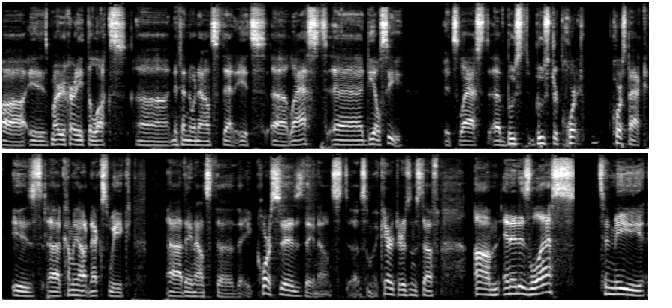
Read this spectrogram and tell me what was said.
uh is mario kart 8 deluxe. Uh nintendo announced that its uh last uh dlc its last uh, boost booster cour- course pack is uh coming out next week. They announced the the eight courses. They announced some of the characters and stuff. Um, and it is less to me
